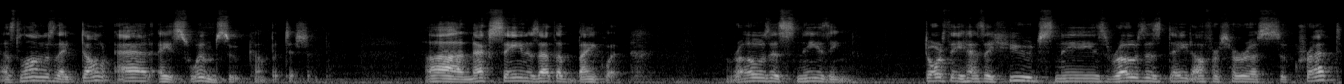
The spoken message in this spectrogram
as long as they don't add a swimsuit competition. Uh, next scene is at the banquet. Rose is sneezing. Dorothy has a huge sneeze. Rose's date offers her a Sucret,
